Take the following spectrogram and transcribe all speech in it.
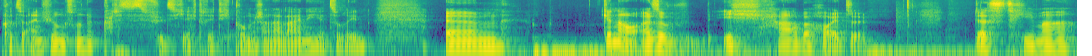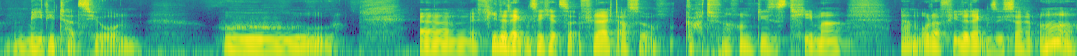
kurze Einführungsrunde. Gott, es fühlt sich echt richtig komisch an, alleine hier zu reden. Ähm, genau, also ich habe heute das Thema Meditation. Uh. Ähm, viele denken sich jetzt vielleicht auch so, oh Gott, warum dieses Thema? Ähm, oder viele denken sich so, oh,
